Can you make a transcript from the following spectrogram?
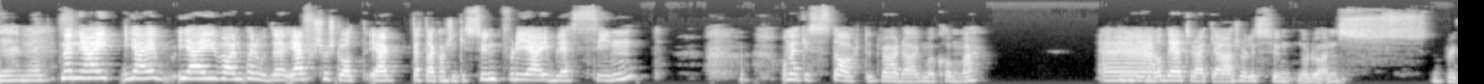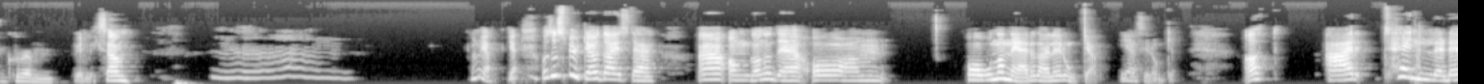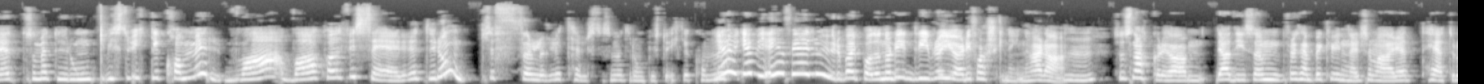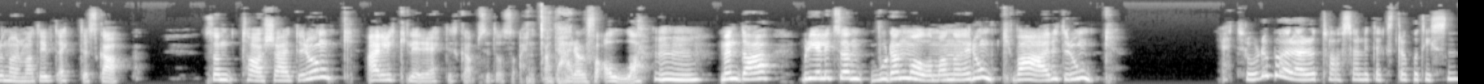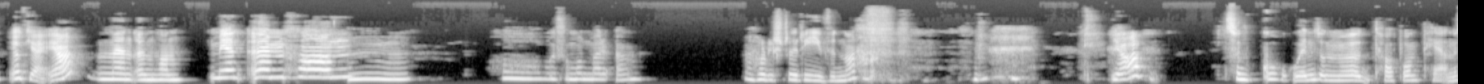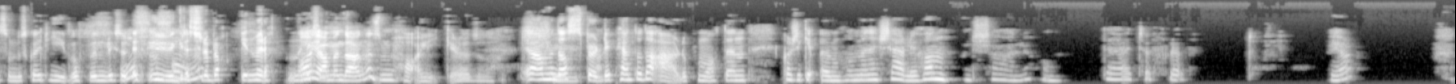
Men jeg, jeg, jeg var en periode Jeg forsto at jeg, dette er kanskje ikke sunt, fordi jeg ble sint om jeg ikke startet hver dag med å komme. Eh, Mm. Og det tror jeg ikke er så veldig sunt når du er en grumpy, liksom. Jeg vet ikke. Og så spurte jeg jo deg i sted eh, angående det å, um, å onanere deg eller runke. Jeg sier runke. At er Teller det som et runk hvis du ikke kommer? Hva, hva kvalifiserer et runk? Selvfølgelig telles det som et runk hvis du ikke kommer. Ja, jeg, jeg, jeg lurer bare på det. Når de driver og gjør de forskningene her, da, Mm. så snakker de om ja, de som f.eks. kvinner som er i et heteronormativt ekteskap, som tar seg et runk, er lykkeligere i ekteskapet sitt også. Ja, det her er jo for alle. Mm. Men da blir jeg litt sånn Hvordan måler man runk? Hva er et runk? Jeg tror det bare er å ta seg litt ekstra på tissen Ok, ja. med en øm hånd. Med en øm hånd. Mm. Åh, hvorfor må den være øm? Jeg har lyst til å rive den av. Ja, Sånn gå inn sånn med å ta på en penis som du skal rive opp en, liksom, Å, et ugress fra brakken med røttene. Å, Liksom. ja, men det er noen som har, liker det. det Ja, men da spør de pent, og da er du på en måte en Kanskje ikke øm hånd, men en kjærlig hånd. En kjærlig hånd. Det er tøff løv. Ja.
